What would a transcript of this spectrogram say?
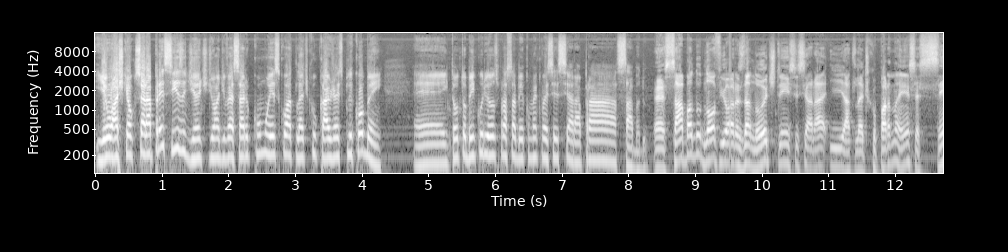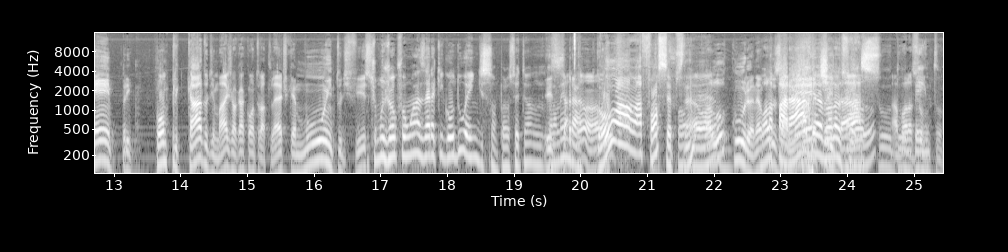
E eu acho que é o que o Ceará precisa diante de um adversário como esse que o Atlético Caio já explicou bem. É, então estou bem curioso para saber como é que vai ser esse Ceará para sábado. É, sábado, 9 horas da noite, tem esse Ceará e Atlético Paranaense. É sempre complicado demais jogar contra o Atlético, é muito O difícil. último jogo foi 1x0 aqui, gol do Endson, para você ter uma, uma Exa- lembrar. Não, Gol a, a forceps, É né? uma loucura, né? O Bola parada, a bola Partidaço a bola. Bento.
